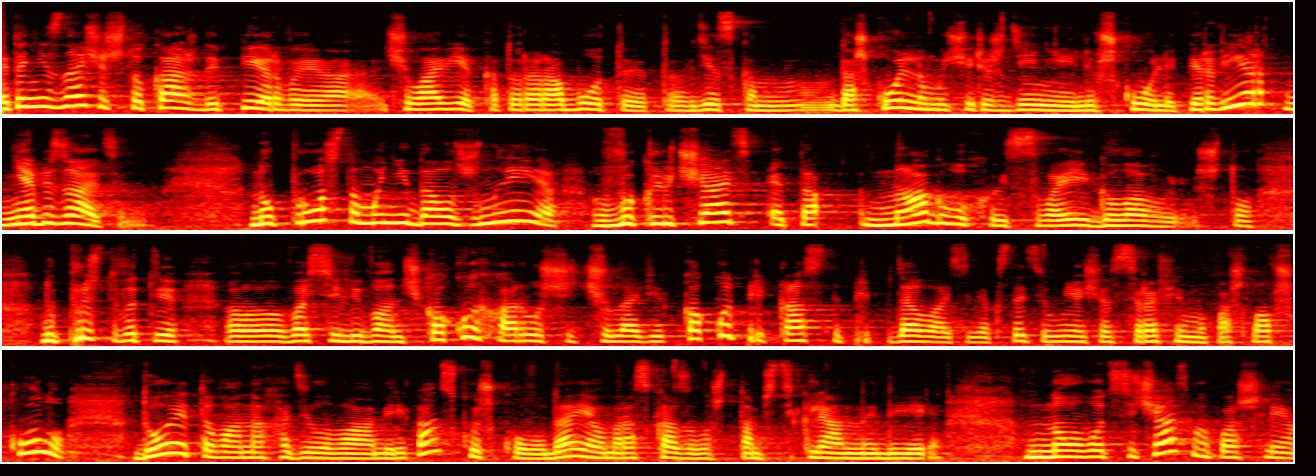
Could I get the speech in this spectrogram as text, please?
Это не значит, что каждый первый человек, который работает в детском дошкольном учреждении или в школе, первер, не обязательно. Но просто мы не должны выключать это наглухо из своей головы, что ну просто вот и, э, Василий Иванович, какой хороший человек, какой прекрасный преподаватель. А, кстати, у меня сейчас Серафима пошла в школу, до этого она ходила в американскую школу, да, я вам рассказывала, что там стеклянные двери. Но вот сейчас мы пошли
